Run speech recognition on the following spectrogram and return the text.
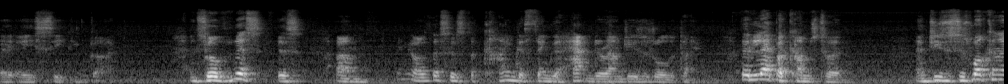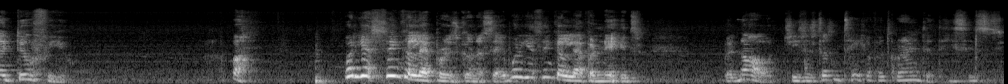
a, a seeking God. And so this is, um, you know, this is the kind of thing that happened around Jesus all the time. The leper comes to him, and Jesus says, "What can I do for you?" Well, what do you think a leper is going to say? What do you think a leper needs? But no, Jesus doesn't take it for granted. He says,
